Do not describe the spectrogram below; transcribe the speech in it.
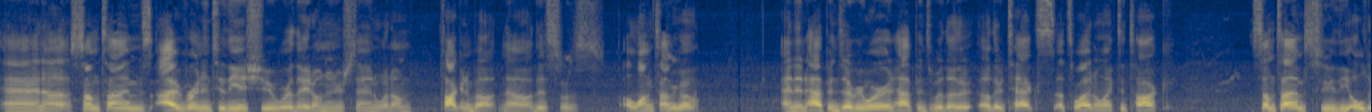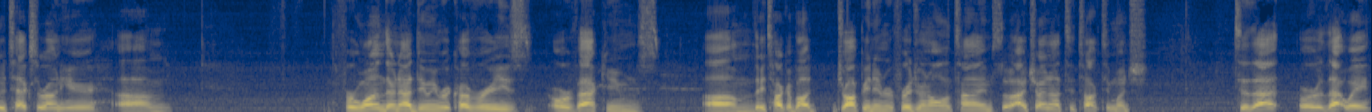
And uh, sometimes I've run into the issue where they don't understand what I'm talking about. Now, this was a long time ago, and it happens everywhere. It happens with other other techs. That's why I don't like to talk. Sometimes to the older techs around here. Um, for one, they're not doing recoveries or vacuums. Um, they talk about dropping in refrigerant all the time, so I try not to talk too much to that or that way.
